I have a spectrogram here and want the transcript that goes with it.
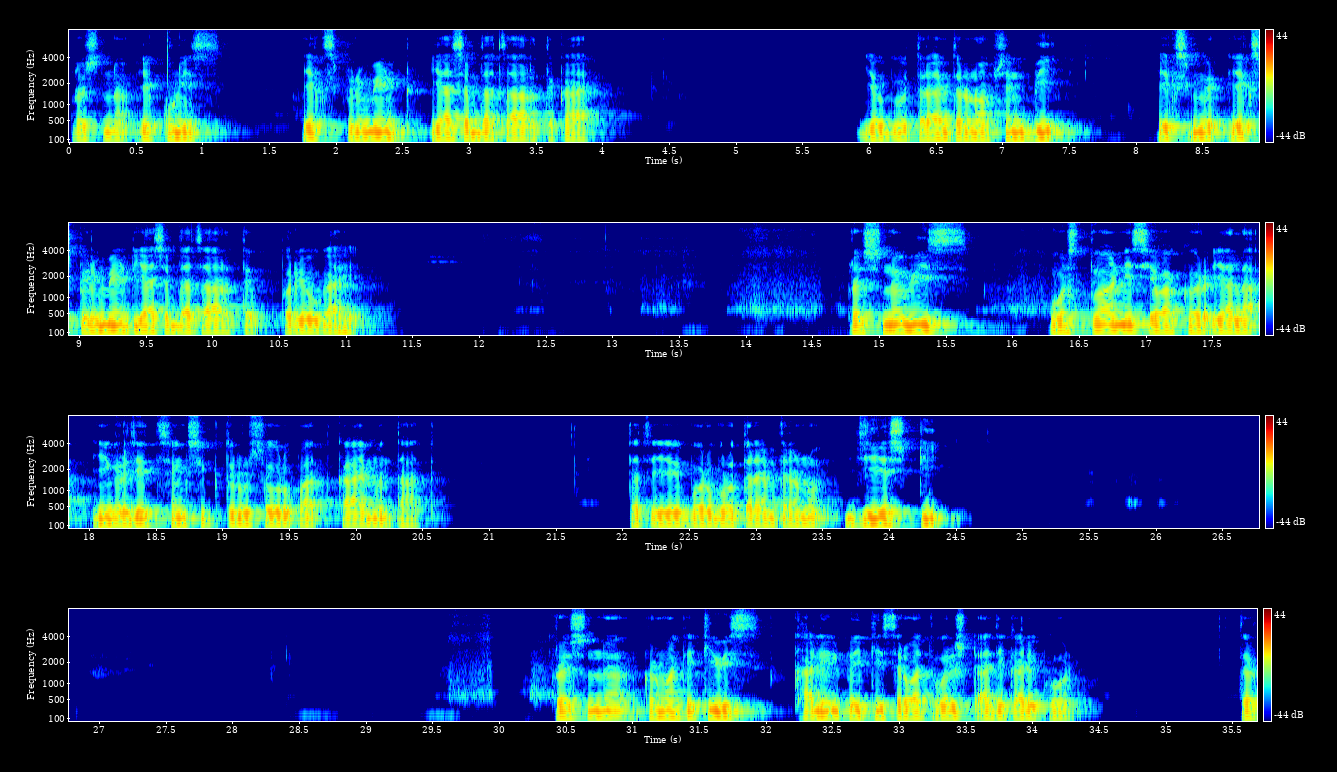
प्रश्न एकोणीस एक्सपेरिमेंट या शब्दाचा अर्थ काय? योग्य उत्तर आहे मित्रांनो. ऑप्शन बी एक्समे एक्सपेरिमेंट या शब्दाचा अर्थ प्रयोग आहे. प्रश्न वीस वस्तू आणि सेवा कर याला इंग्रजीत संक्षिप्त स्वरूपात काय म्हणतात? त्याचे बरोबर उत्तर आहे मित्रांनो जी एस टी प्रश्न क्रमांक एकवीस खालीलपैकी सर्वात वरिष्ठ अधिकारी कोण? तर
